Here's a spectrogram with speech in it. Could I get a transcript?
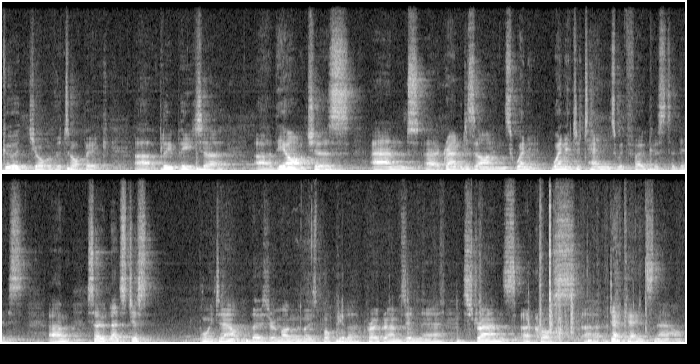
good job of the topic uh, Blue Peter, uh, The Archers, and Grand Designs when it, when it attends with focus to this. Um, so let's just point out that those are among the most popular programs in their strands across uh, decades now.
